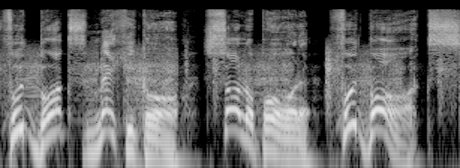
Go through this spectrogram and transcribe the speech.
Footbox México, solo por Footbox.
